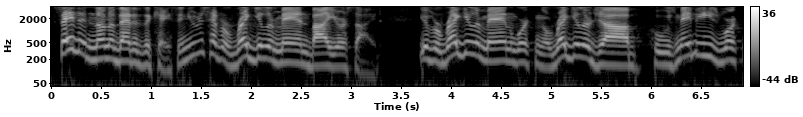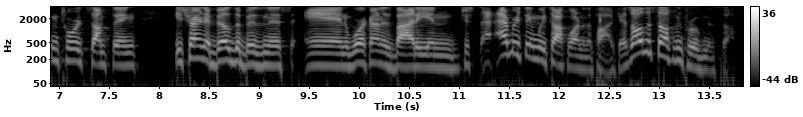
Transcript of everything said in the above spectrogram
say that none of that is the case, and you just have a regular man by your side. You have a regular man working a regular job who's maybe he's working towards something. He's trying to build a business and work on his body and just everything we talk about in the podcast, all the self improvement stuff.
